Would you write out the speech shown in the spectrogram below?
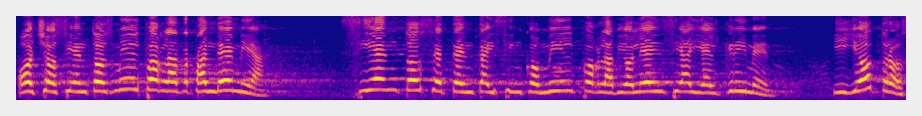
800 mil por la pandemia, 175 mil por la violencia y el crimen y otros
